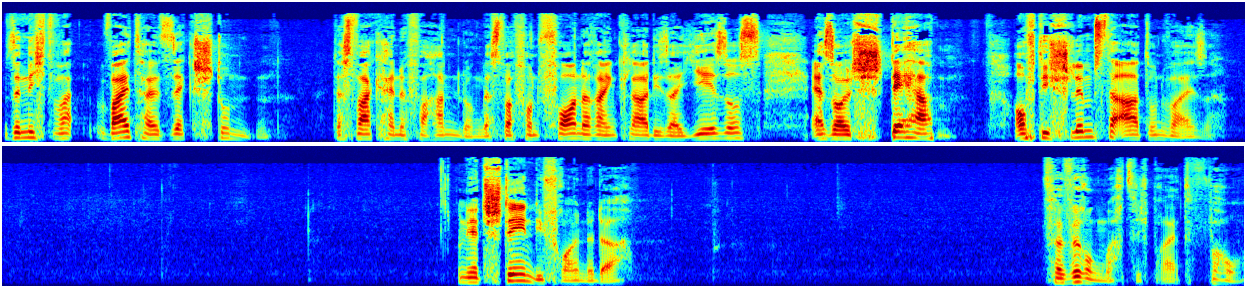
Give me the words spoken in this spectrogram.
sind nicht weiter als sechs Stunden. Das war keine Verhandlung. Das war von vornherein klar. Dieser Jesus, er soll sterben. Auf die schlimmste Art und Weise. Und jetzt stehen die Freunde da. Verwirrung macht sich breit. Wow,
